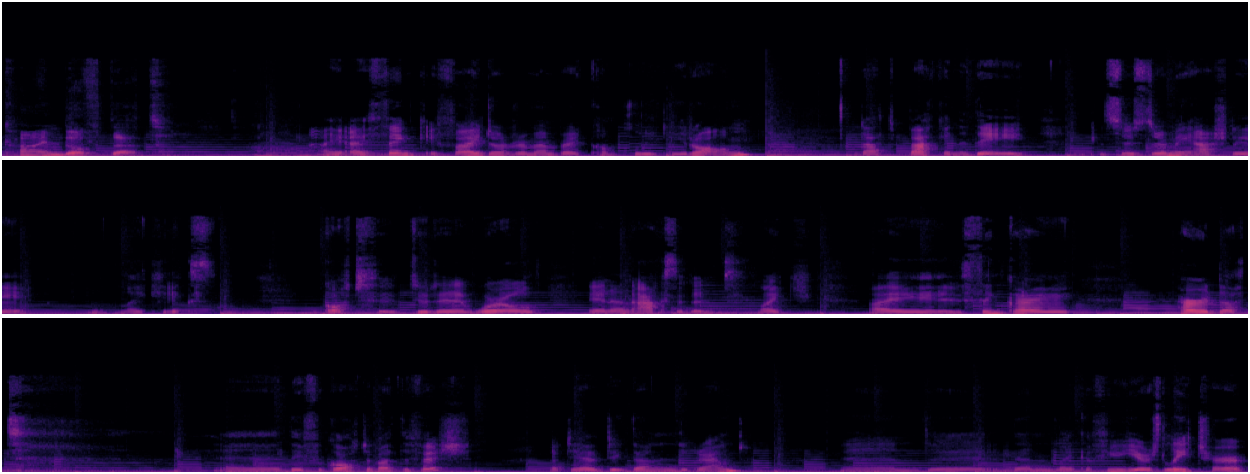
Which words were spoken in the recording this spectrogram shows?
kind of that. Uh-huh. I, I think if I don't remember it completely wrong, that back in the day, surströmming actually like ex- got to the world in an accident. Like I think I heard that uh, they forgot about the fish that they have dig down in the ground, and uh, then like a few years later,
